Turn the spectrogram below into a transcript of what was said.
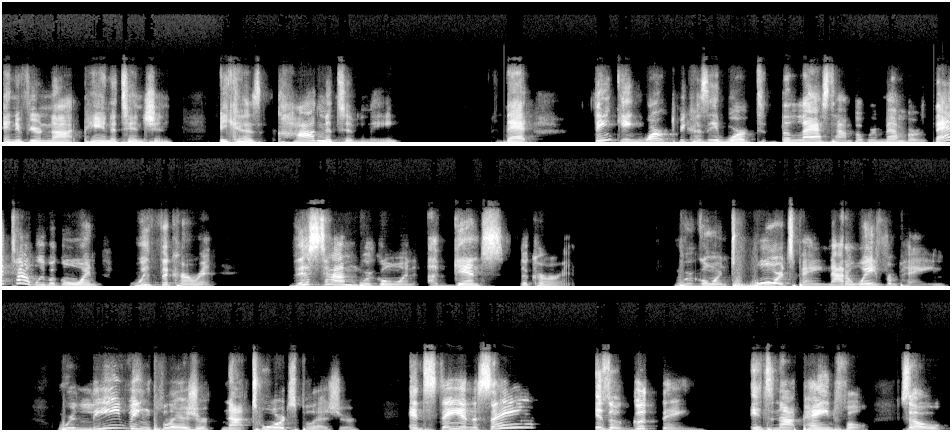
and if you're not paying attention. Because cognitively, that thinking worked because it worked the last time. But remember, that time we were going with the current. This time we're going against the current. We're going towards pain, not away from pain. We're leaving pleasure, not towards pleasure. And staying the same is a good thing. It's not painful. So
